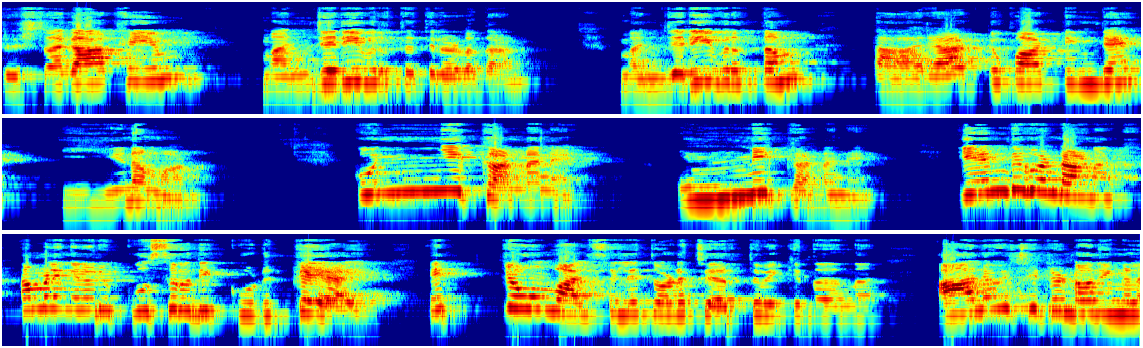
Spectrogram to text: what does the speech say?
കൃഷ്ണഗാഥയും മഞ്ചരി വൃത്തത്തിലുള്ളതാണ്. മഞ്ചരി വൃത്തം താരാട്ടുപാട്ടിന്റെ ഈണമാണ്. കുഞ്ഞിക്കണ്ണനെ ഉണ്ണിക്കണ്ണനെ എന്തുകൊണ്ടാണ് നമ്മളിങ്ങനെ ഒരു കുസൃതി കുടുക്കയായി ഏറ്റവും വാത്സല്യത്തോടെ ചേർത്ത് വെക്കുന്നതെന്ന് ആലോചിച്ചിട്ടുണ്ടോ നിങ്ങൾ?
